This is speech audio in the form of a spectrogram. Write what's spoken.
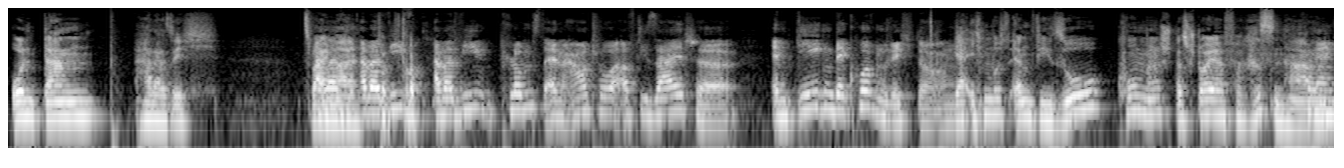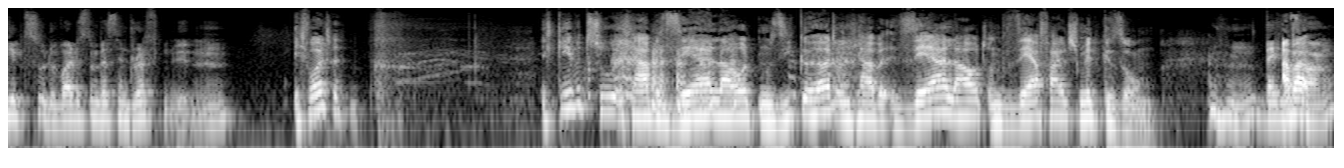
und dann hat er sich zweimal. aber, aber, wie, aber wie plumpst ein Auto auf die Seite? Entgegen der Kurvenrichtung. Ja, ich muss irgendwie so komisch das Steuer verrissen haben. gib zu, du wolltest so ein bisschen Driften üben. Ich wollte. Ich gebe zu, ich habe sehr laut Musik gehört und ich habe sehr laut und sehr falsch mitgesungen. Welchen Aber- Song?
